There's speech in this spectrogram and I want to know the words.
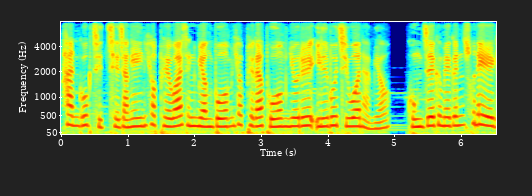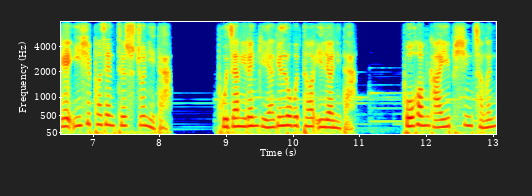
한국지체장애인협회와 생명보험협회가 보험료를 일부 지원하며 공제 금액은 손해액의 20% 수준이다. 보장일은 계약일로부터 1년이다. 보험 가입 신청은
